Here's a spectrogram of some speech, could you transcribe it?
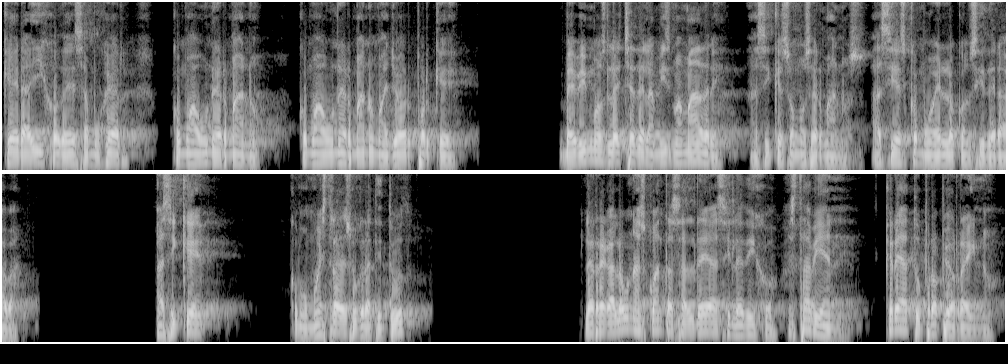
que era hijo de esa mujer, como a un hermano, como a un hermano mayor, porque bebimos leche de la misma madre, así que somos hermanos. Así es como él lo consideraba. Así que, como muestra de su gratitud, le regaló unas cuantas aldeas y le dijo, está bien, crea tu propio reino.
